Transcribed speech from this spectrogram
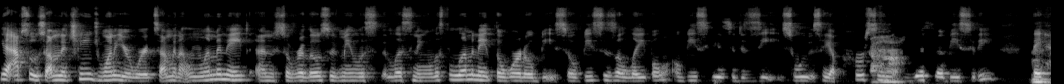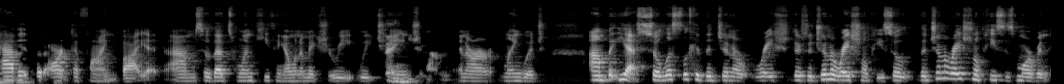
Yeah, absolutely. So I'm going to change one of your words. I'm going to eliminate, and so for those of me listening, let's eliminate the word obese. So obese is a label. Obesity is a disease. So we would say a person uh-huh. with obesity. They mm-hmm. have it, but aren't defined by it. Um, so that's one key thing I want to make sure we we change um, in our language. Um, but yes, so let's look at the generation. There's a generational piece. So the generational piece is more of an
